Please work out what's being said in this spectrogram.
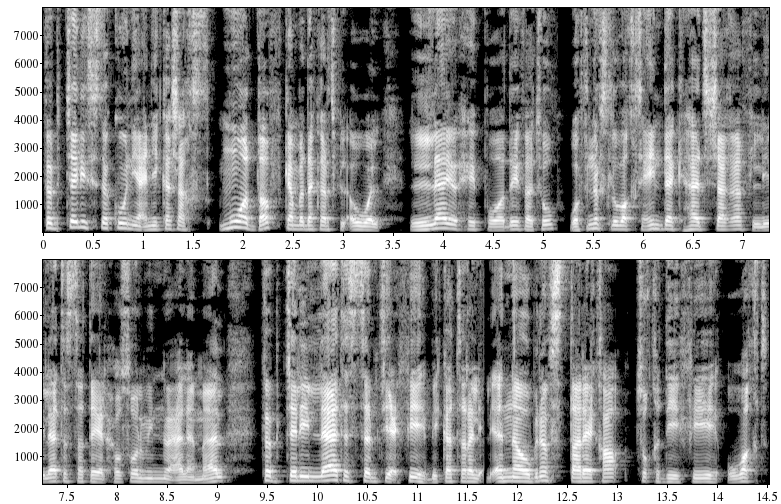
فبالتالي ستكون يعني كشخص موظف كما ذكرت في الأول لا يحب وظيفته وفي نفس الوقت عندك هذا الشغف اللي لا تستطيع الحصول منه على مال فبالتالي لا تستمتع فيه بكثرة لأنه بنفس الطريقة تقضي فيه وقت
